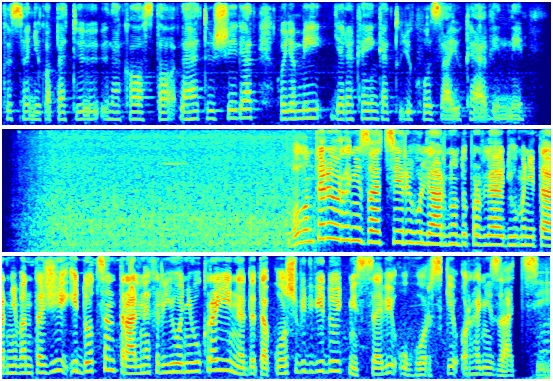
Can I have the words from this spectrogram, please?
Köszönjük a Petőnek azt a lehetőséget, hogy a mi gyerekeinket tudjuk hozzájuk elvinni. Волонтери організації регулярно доправляють гуманітарні вантажі і до центральних регіонів України, де також відвідують місцеві угорські організації.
